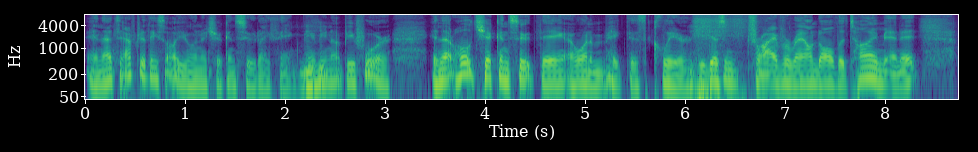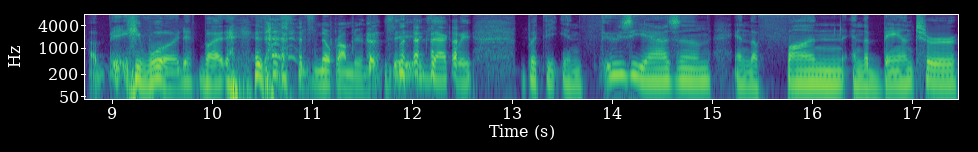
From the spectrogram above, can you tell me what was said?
And that's after they saw you in a chicken suit, I think, maybe mm-hmm. not before. And that whole chicken suit thing, I want to make this clear. He doesn't drive around all the time in it. Uh, he would, but it's no problem doing that. See, exactly. But the enthusiasm and the fun and the banter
